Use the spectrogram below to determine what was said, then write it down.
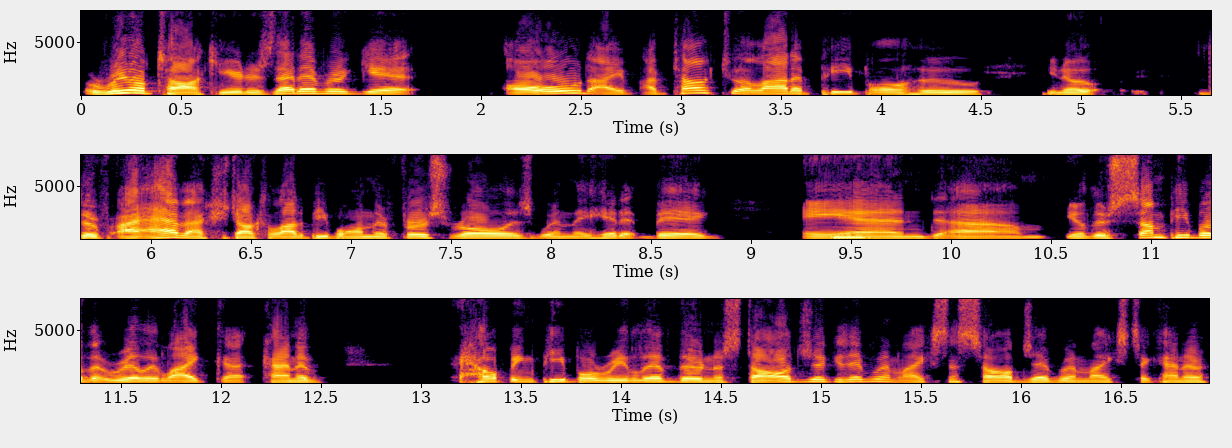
real talk here, does that ever get old? I, I've talked to a lot of people who, you know, I have actually talked to a lot of people on their first role is when they hit it big. Mm-hmm. And, um, you know, there's some people that really like kind of helping people relive their nostalgia because everyone likes nostalgia. Everyone likes to kind of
